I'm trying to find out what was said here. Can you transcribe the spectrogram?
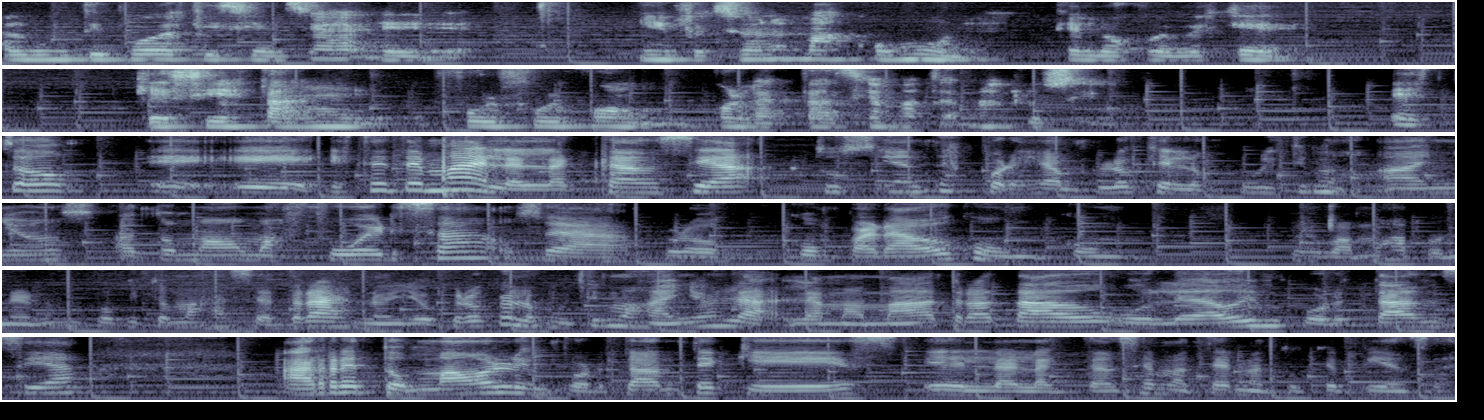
algún tipo de deficiencias e infecciones más comunes que los bebés que, que sí están full full con, con lactancia materna exclusiva esto, eh, eh, este tema de la lactancia, ¿tú sientes, por ejemplo, que en los últimos años ha tomado más fuerza? O sea, comparado con, pues vamos a ponernos un poquito más hacia atrás, ¿no? Yo creo que en los últimos años la, mamá ha tratado o le ha dado importancia, ha retomado lo importante que es eh, la lactancia materna. ¿Tú qué piensas,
